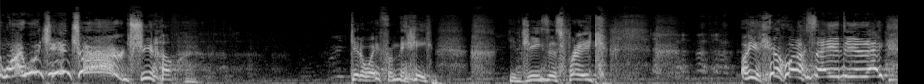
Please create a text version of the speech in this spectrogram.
why weren't you in church? You know, get away from me, you Jesus freak. Are you hearing what I'm saying to you today?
